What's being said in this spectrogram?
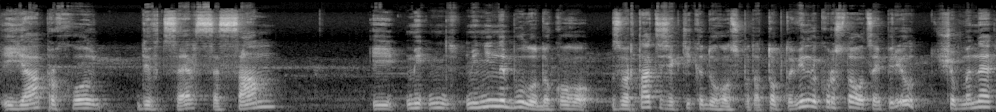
І я проходив це все сам. І мені не було до кого звертатися, як тільки до Господа. Тобто він використовував цей період, щоб мене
